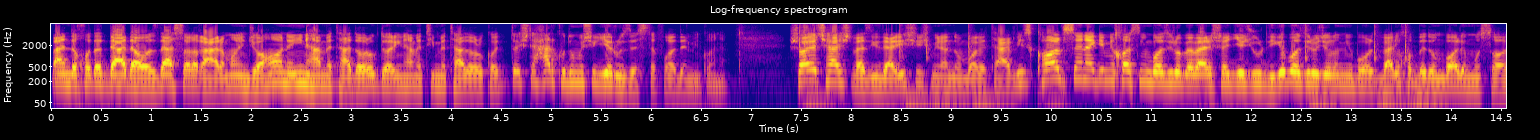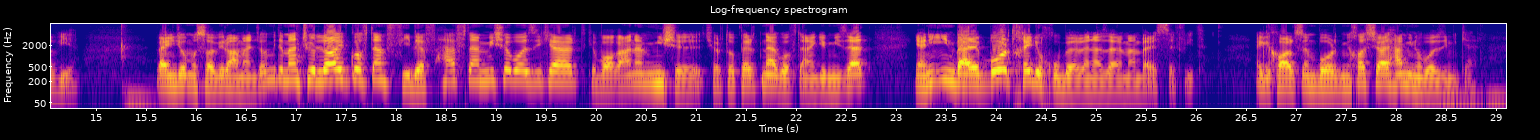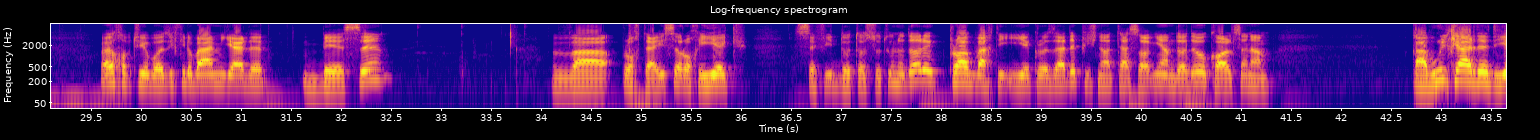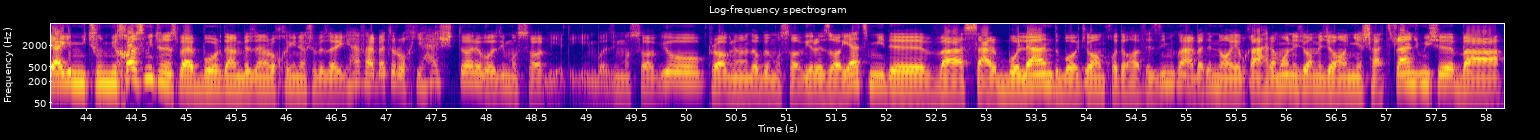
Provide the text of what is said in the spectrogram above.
بنده خدا ده دوازده سال قهرمان جهان. این همه تدارک داره این همه تیم تدارکاتی داشته. هر کدومش یه روز استفاده می‌کنه. شاید هشت وزیر در شیش میرن دنبال تعویض. کارلسن اگه می‌خواست این بازی رو ببره شاید یه جور دیگه بازی رو جلو می‌برد. ولی خب به دنبال مساویه. و اینجا مساوی رو هم انجام میده. من توی live گفتم فیل f هفتم میشه بازی کرد که واقعا هم میشه. چرت و پرت نگفتم اگه می‌زد یعنی این برای برد خیلی خوبه به نظر من برای سفید. اگه کارلسن برد می‌خواست شاید همینو بازی می‌کرد. ولی خب توی بازی فیلو برمیگرده به سه و رختری سه رخ یک. سفید دوتا ستون رو داره. پراگ وقتی یک رو زده پیشنهاد تساوی هم داده و کارلسن هم قبول کرده. دیگه اگه میتون می‌خواست می‌تونست برای بردن بزن رخ ایناشو بذاره. که هفت البته رخی هشت داره. بازی مساویه دیگه. این بازی مساوی و پراگناندا به مساوی رضایت میده و سر بلند با جام خداحافظی می‌کنه. البته نایب قهرمان جام جهانی شطرنج میشه و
